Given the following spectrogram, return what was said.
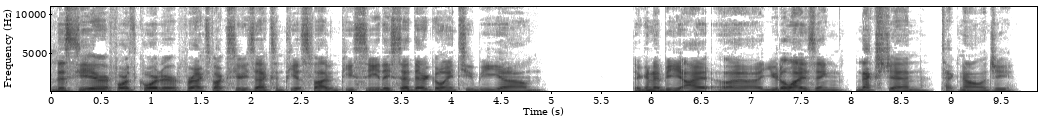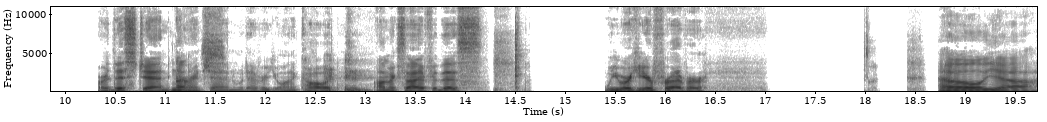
this year, fourth quarter for Xbox Series X and PS5 and PC. They said they're going to be um, they're going to be uh, utilizing next gen technology or this gen, current gen, whatever you want to call it. I'm excited for this. We were here forever. Hell yeah.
